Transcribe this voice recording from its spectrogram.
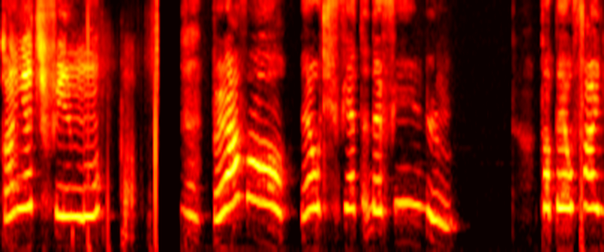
Koniec filmu. Brawo! Był świetny film. To był fajny.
